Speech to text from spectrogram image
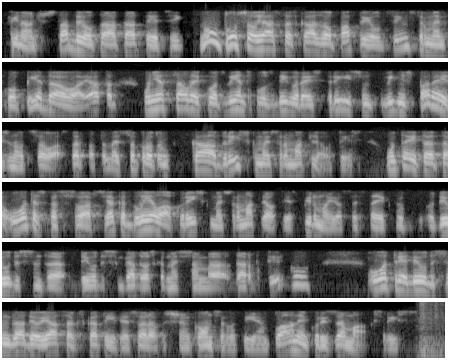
finanšu stabilitāti attiecīgi. Nu, un plus vēl jāstāsta, kāda vēl papildus instrumenti, ko piedāvā, jā, tad, un ja saliekot 1 plus 2 reiz 3 un viņus pareizinot savā starpā, tad mēs saprotam, kādu risku mēs varam atļauties. Un te ir tā, tā otrs tas svars, ja, kad lielāku risku mēs varam atļauties pirmajos, es teiktu, 20, 20 gados, kad mēs esam darba tirgū. Otrie 20 gadi jau jāsāk skatīties vairāk uz šiem konservatīviem plāniem, kur ir zemāks risks.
